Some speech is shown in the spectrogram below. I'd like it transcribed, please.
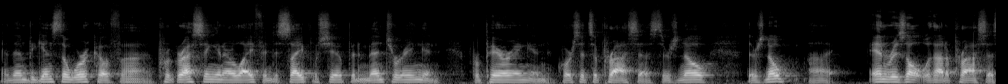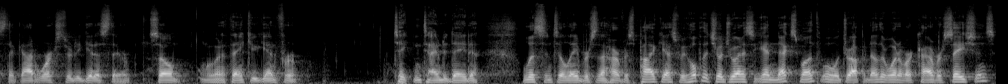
and then begins the work of uh, progressing in our life in discipleship and mentoring and preparing. And of course, it's a process. There's no there's no uh, end result without a process that God works through to get us there. So we want to thank you again for taking time today to listen to Labors in the Harvest podcast. We hope that you'll join us again next month when we'll drop another one of our conversations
